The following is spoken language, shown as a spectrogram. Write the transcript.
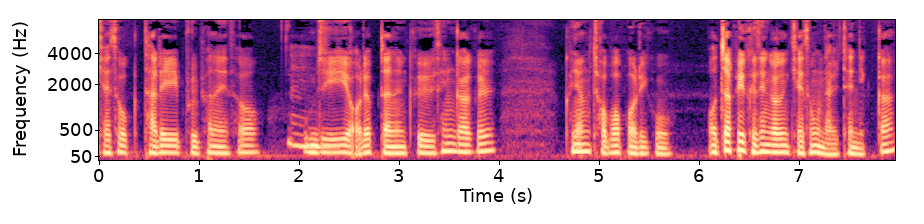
계속 다리 불편해서 네. 움직이기 어렵다는 그 생각을 그냥 접어버리고 어차피 그 생각은 계속 날 테니까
